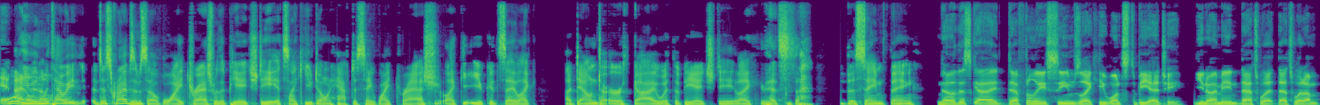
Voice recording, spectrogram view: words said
And well, I don't even know. with how he describes himself, white trash with a PhD, it's like you don't have to say white trash. Like you could say like a down to earth guy with a PhD. Like that's the same thing. No, this guy definitely seems like he wants to be edgy. You know, what I mean, that's what that's what I'm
